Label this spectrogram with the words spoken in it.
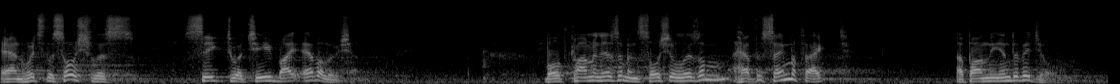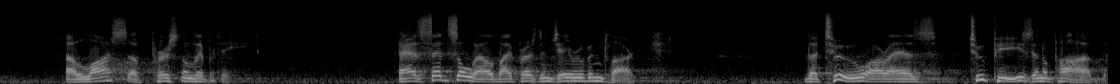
and which the socialists seek to achieve by evolution. Both communism and socialism have the same effect upon the individual a loss of personal liberty. As said so well by President J. Reuben Clark, the two are as two peas in a pod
